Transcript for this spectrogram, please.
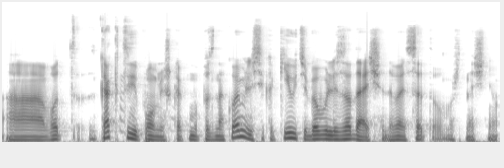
А вот как ты помнишь, как мы познакомились и какие у тебя были задачи? Давай с этого, может, начнем.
